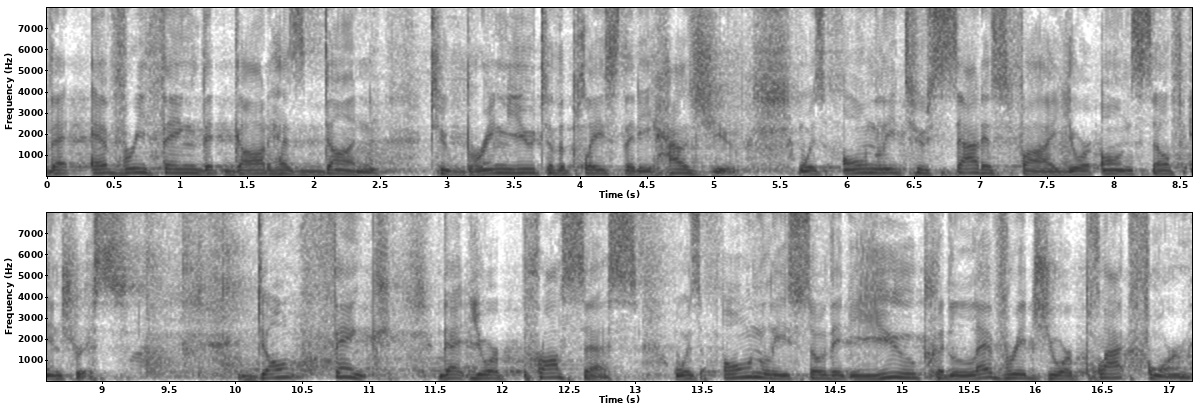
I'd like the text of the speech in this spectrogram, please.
that everything that God has done to bring you to the place that He has you was only to satisfy your own self interest. Don't think that your process was only so that you could leverage your platform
